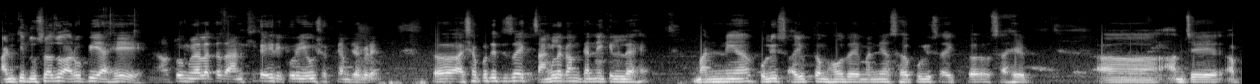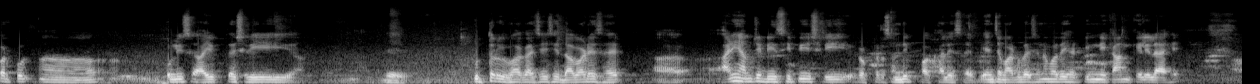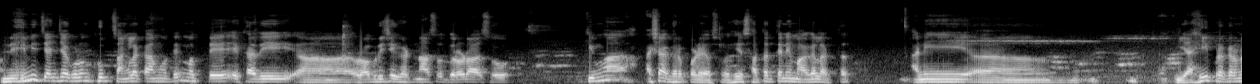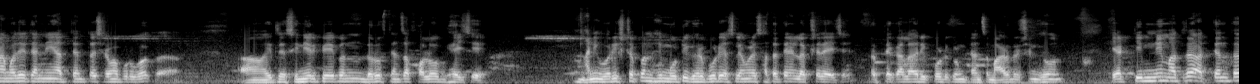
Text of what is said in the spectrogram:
आणखी दुसरा जो आरोपी आहे तो मिळाला तर आणखी काही रिकव्हरी येऊ शकते आमच्याकडे. तर अशा पद्धतीचं एक चांगलं काम त्यांनी केलेलं आहे. माननीय पोलीस आयुक्त महोदय माननीय सहपोलीस आयुक्त साहेब आमचे अपर पो पोलीस आयुक्त श्री उत्तर विभागाचे श्री दाभाडे साहेब आणि आमचे D C P Shri doctor Sandeep Pakhale साहेब यांच्या मार्गदर्शनामध्ये ह्या टीमने काम केलेलं आहे. नेहमीच त्यांच्याकडून खूप चांगलं काम होते. मग ते एखादी रॉबरीची घटना असो दरोडा असो किंवा अशा घरपडे असो हे सातत्याने मागं लागतात. आणि याही प्रकरणामध्ये त्यांनी अत्यंत श्रमपूर्वक इथले सिनियर पी आय पण दररोज त्यांचा फॉलोअप घ्यायचे. आणि वरिष्ठ पण ही मोठी घरपुडी असल्यामुळे सातत्याने लक्ष द्यायचे. प्रत्येकाला रिपोर्ट करून त्यांचं मार्गदर्शन घेऊन. या टीमने मात्र अत्यंत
